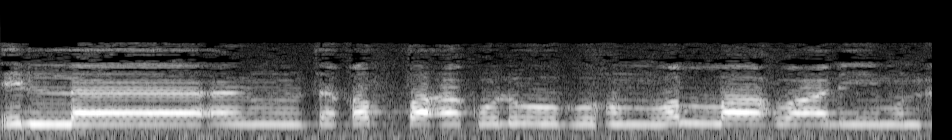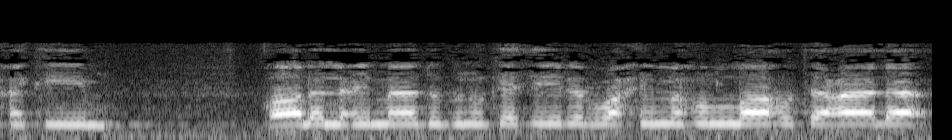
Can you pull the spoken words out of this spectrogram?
إلا أن تقطع قلوبهم والله عليم حكيم. قال العماد بن كثير رحمه الله تعالى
